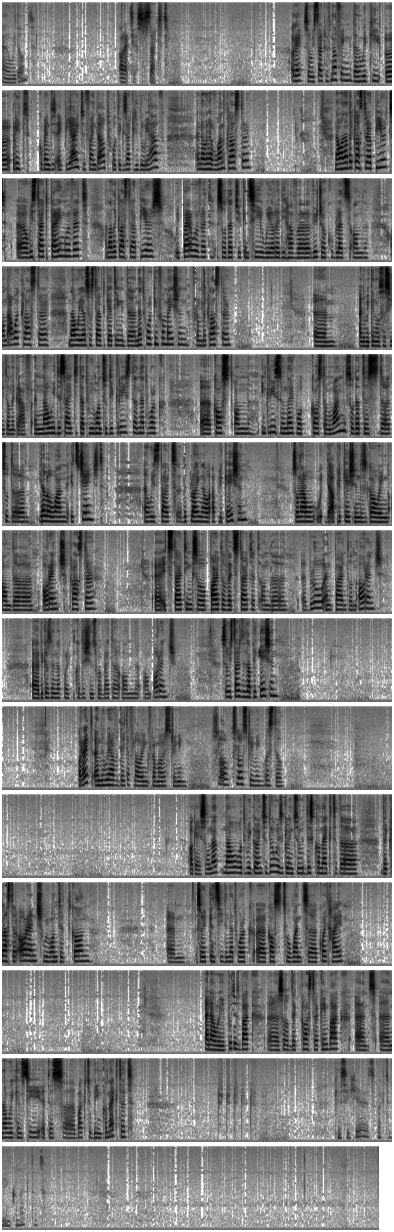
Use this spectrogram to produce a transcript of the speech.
And we don't. All right, yes, started. Okay, so we start with nothing, then we key, uh, read Kubernetes API to find out what exactly do we have. And now we have one cluster. Now another cluster appeared, uh, we start pairing with it. Another cluster appears, we pair with it so that you can see we already have uh, virtual kubelets on, on our cluster. Now we also start getting the network information from the cluster. Um, and we can also see it on the graph. And now we decided that we want to decrease the network uh, cost on, increase the network cost on one, so that is the, to the yellow one, it's changed. And we start uh, deploying our application. So now the application is going on the orange cluster. Uh, it's starting, so part of it started on the uh, blue and part on orange, uh, because the network conditions were better on, on orange. So we started the application. All right, and we have data flowing from our streaming. Slow, slow streaming, but still. Okay, so not, now what we're going to do is going to disconnect the, the cluster orange. We want it gone. Um, so you can see the network uh, cost went uh, quite high. And now we put it back, uh, so the cluster came back, and uh, now we can see it is uh, back to being connected. You can see here, it's back to being connected.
